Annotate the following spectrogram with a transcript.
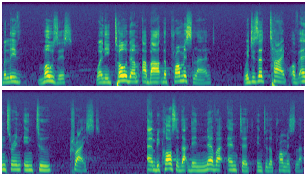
believe Moses when he told them about the promised land, which is a type of entering into Christ. And because of that, they never entered into the promised land.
